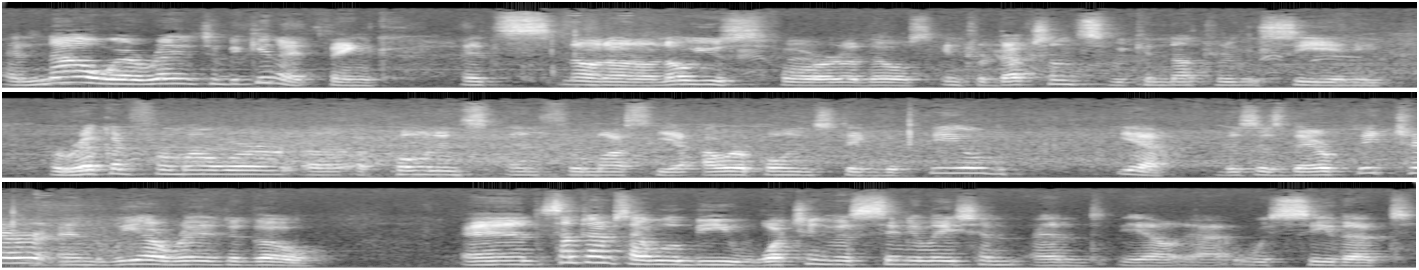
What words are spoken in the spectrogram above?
and now we're ready to begin. I think it's no no no no use for those introductions. We cannot really see any record from our uh, opponents and from us. Yeah, our opponents take the field. Yeah, this is their picture, and we are ready to go and sometimes I will be watching this simulation and yeah, uh, we see that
